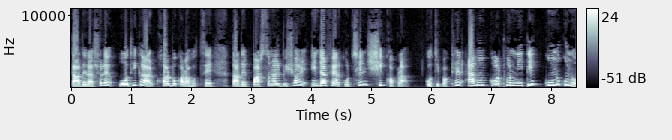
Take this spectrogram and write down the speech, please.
তাদের আসলে অধিকার খর্ব করা হচ্ছে। তাদের পার্সোনাল বিষয়ে ইন্টারফেয়ার করছেন শিক্ষকরা। কর্তৃপক্ষের এমন কঠোর নীতি কোনো কোনো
